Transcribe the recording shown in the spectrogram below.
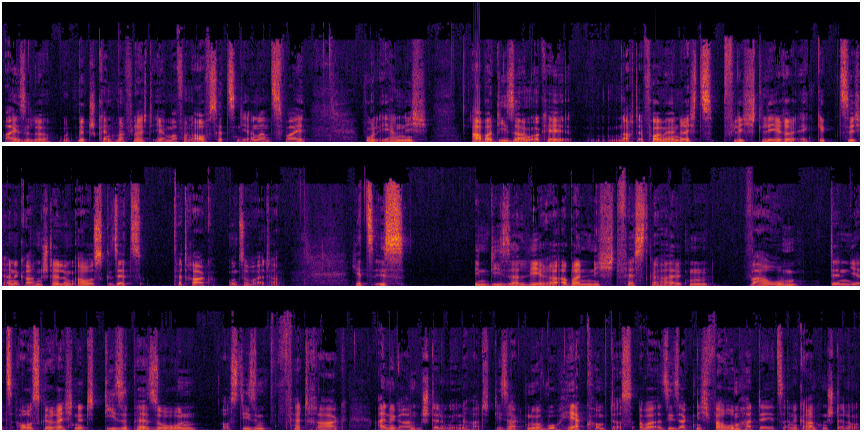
Eisele und Mitsch kennt man vielleicht eher mal von Aufsätzen, die anderen zwei wohl eher nicht. Aber die sagen, okay, nach der formellen Rechtspflichtlehre ergibt sich eine Garantenstellung aus Gesetz, Vertrag und so weiter. Jetzt ist in dieser Lehre aber nicht festgehalten, warum denn jetzt ausgerechnet diese Person aus diesem Vertrag eine Garantenstellung innehat. Die sagt nur, woher kommt das, aber sie sagt nicht, warum hat der jetzt eine Garantenstellung.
